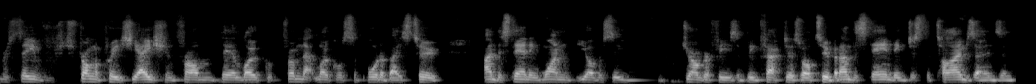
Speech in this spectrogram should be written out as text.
receive strong appreciation from their local from that local supporter base too understanding one obviously geography is a big factor as well too but understanding just the time zones and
